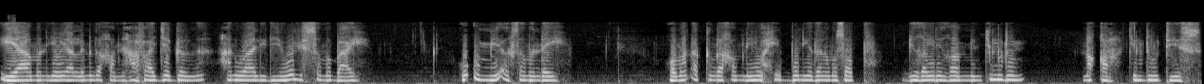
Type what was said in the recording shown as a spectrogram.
yaa man yow yàlla mi nga xam ne xafaa jéggal na xan waalidi walis sama baay wa ummi ak sama ndey wa man ak nga xam ne yuhibbuni dana ma sopp bi xayri xammin ci lu dul naqar ci lu dul tiis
